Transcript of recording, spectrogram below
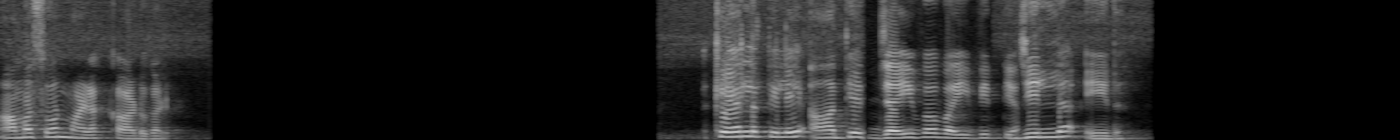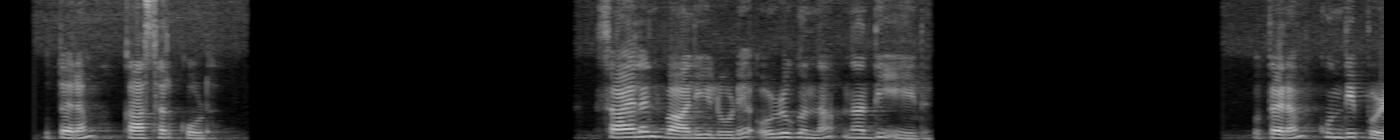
ആമസോൺ മഴക്കാടുകൾ. കേരളത്തിലെ ആദ്യ ജൈവ വൈവിധ്യ ജില്ല ഏത്? ഉത്തരം കാസർഗോഡ് സൈലന്റ് വാലിയിലൂടെ ഒഴുകുന്ന നദി ഏത്? ഉത്തരം കുന്തിപ്പുഴ.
